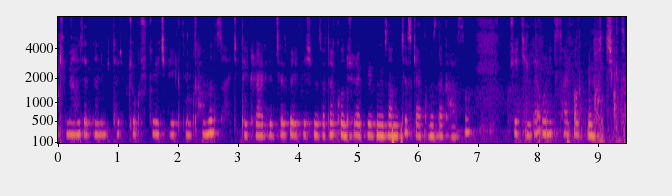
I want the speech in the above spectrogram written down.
Ee, biyokimya özetlerini bitirip çok şükür hiçbir eksiğim kalmadı. Sadece tekrar edeceğiz. Birlikte şimdi zaten konuşarak birbirimize anlatacağız ki aklımızda kalsın. Bu şekilde 12 sayfalık bir not çıktı.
